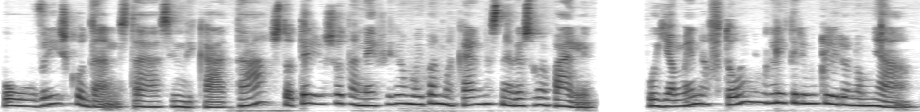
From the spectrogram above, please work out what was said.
που βρίσκονταν στα συνδικάτα, στο τέλος όταν έφυγα μου είπαν μακάρι να συνεργαστούμε πάλι. Που για μένα αυτό είναι η μεγαλύτερη μου κληρονομιά.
